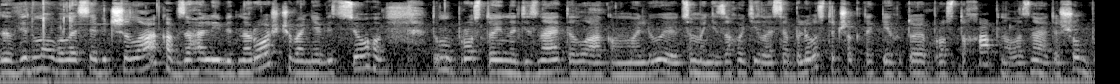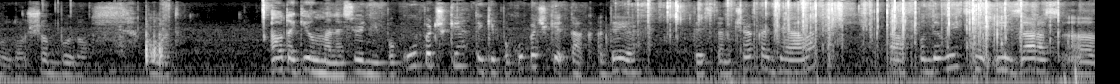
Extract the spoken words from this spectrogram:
відмовилася від шелака, взагалі від нарощування, від всього. Тому просто іноді, знаєте, лаком малюю. Це мені захотілося бльосточок таких, то я просто хапнула. Знаєте, що було, що було. От. Отакі у мене сьогодні покупочки. Такі покупочки. Так, а де я десь там чека діяла? Так, подивіться, і зараз е,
